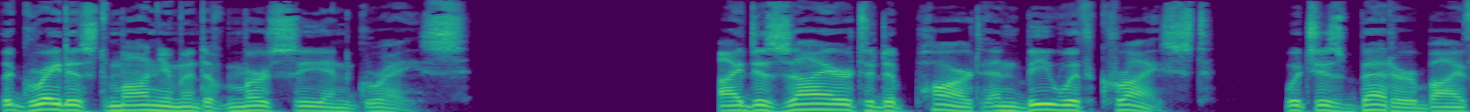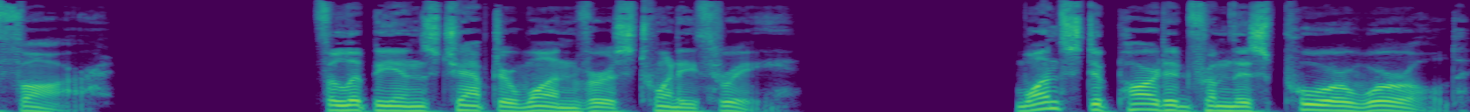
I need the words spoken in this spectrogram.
the greatest monument of mercy and grace. I desire to depart and be with Christ, which is better by far. Philippians chapter 1 verse 23. Once departed from this poor world,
